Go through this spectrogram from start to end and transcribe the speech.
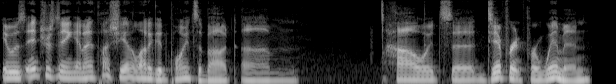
it was interesting. And I thought she had a lot of good points about um, how it's uh, different for women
